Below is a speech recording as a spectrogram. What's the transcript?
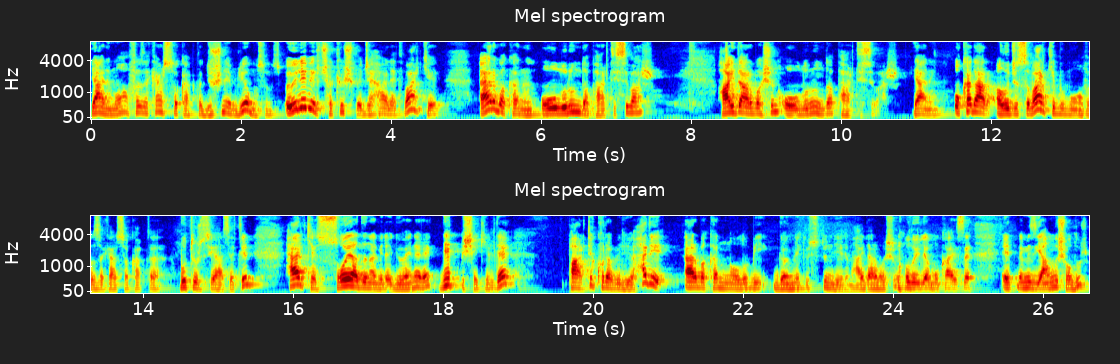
Yani muhafazakar sokakta düşünebiliyor musunuz? Öyle bir çöküş ve cehalet var ki Erbakan'ın oğlunun da partisi var. Haydarbaş'ın oğlunun da partisi var. Yani o kadar alıcısı var ki bu muhafazakar sokakta bu tür siyasetin herkes soyadına bile güvenerek net bir şekilde parti kurabiliyor. Hadi Erbakan'ın oğlu bir gömlek üstün diyelim. Haydarbaş'ın oğluyla mukayese etmemiz yanlış olur.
